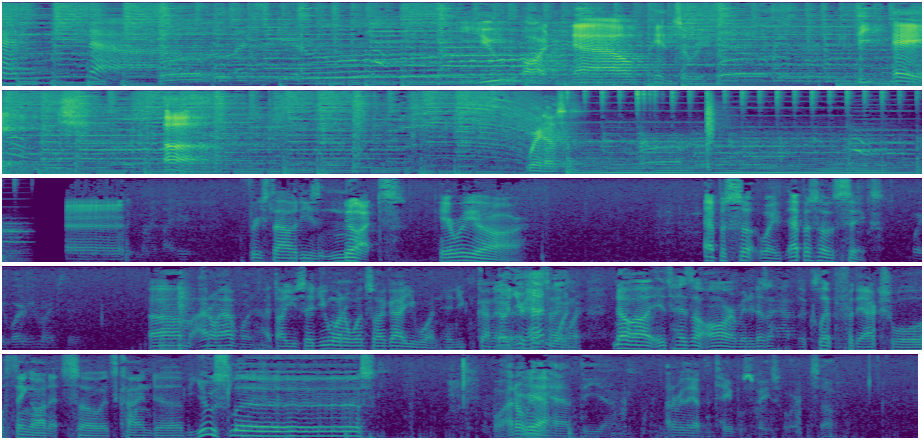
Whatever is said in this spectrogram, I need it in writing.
And now, let's get You are now entering the age of weirdos. Freestyle these nuts. Here we are. Episode wait, episode six. Wait, where's your mic stand? Um, I don't have one. I thought you said you wanted one, so I got you one, and you can kind of. No, you had one. No, uh, it has an arm, and it doesn't have the clip for the actual thing on it, so it's kind of useless. Well, I don't really Yeah. have the. Um, I don't really have the table space for it, so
